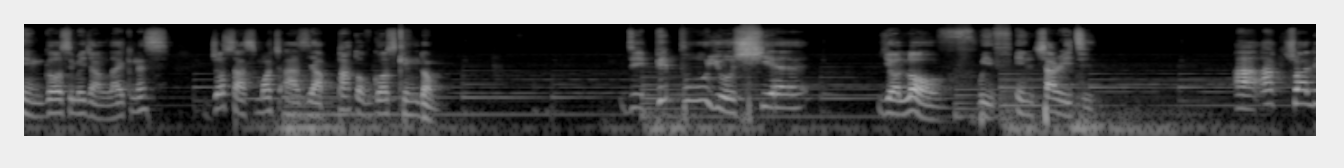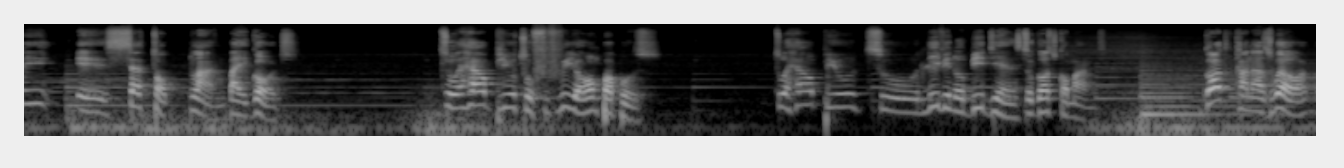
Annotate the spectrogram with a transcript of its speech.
in God's image and likeness, just as much as they are part of God's kingdom. The people you share your love with in charity are actually a set up plan by God to help you to fulfill your own purpose, to help you to live in obedience to God's command. God can as well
